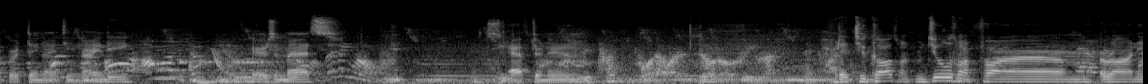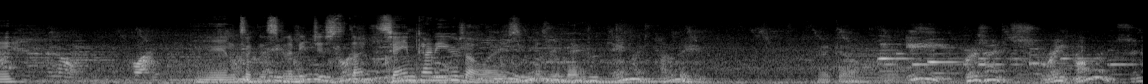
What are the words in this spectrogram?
car, birthday 1990. Here's a mess. It's the afternoon. I did two calls, one from Jules, one from Ronnie. And looks like this is gonna be just like the same kind of years always. Miserable. There we go. E presents great moments in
